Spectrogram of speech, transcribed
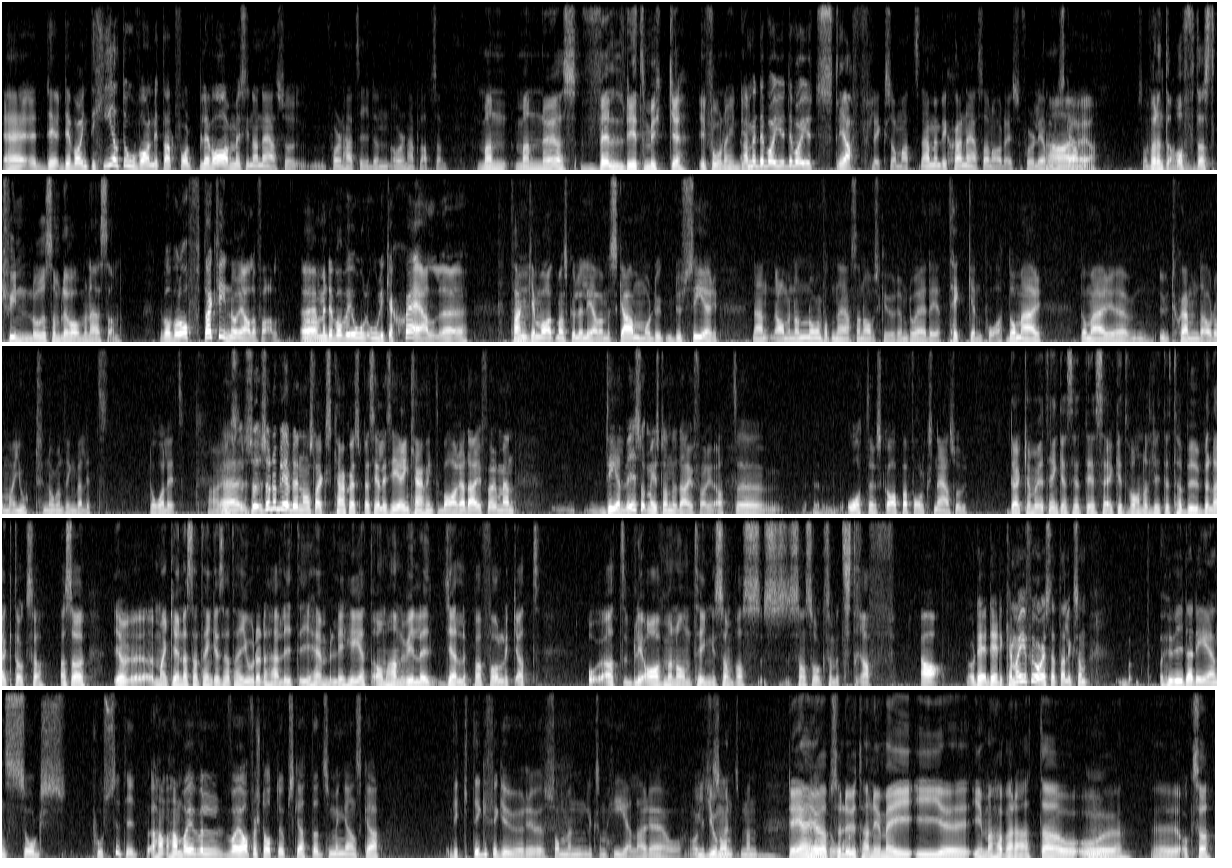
eh, det, det var inte helt ovanligt att folk blev av med sina näsor på den här tiden och den här platsen. Man, man nös väldigt mycket i forna Ja Indien. men det var ju, det var ju ett straff liksom, att nej men vi skär näsan av dig så får du leva med ja, skam. ja, ja. Var det inte oftast kvinnor som blev av med näsan? Det var väl ofta kvinnor i alla fall. Eh, Ja. Men det var väl ol- olika skäl. Eh, Tanken Mm. var att man skulle leva med skam och du, du ser när ja, men om någon fått näsan avskuren då är det ett tecken på att de är, de är eh, utskämda och de har gjort någonting väldigt dåligt. Ja, så, så då blev det någon slags kanske specialisering, kanske inte bara därför men delvis åtminstone därför att eh, återskapa folks näsor. Där kan man ju tänka sig att det säkert var något lite tabubelagt också. Alltså, jag, man kan ju nästan tänka sig att han gjorde det här lite i hemlighet om han ville hjälpa folk att, att bli av med någonting som, var, som såg som ett straff. Ja, och det, det, det kan man ju ifrågasätta liksom huruvida det ens sågs positivt. Han, han var ju väl vad jag förstått uppskattad som en ganska viktig figur som en liksom helare och, och lite Jo, sånt. Men Det är Men ju absolut, han är ju med i, i, eh, i Mahabharata och, och eh, också.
